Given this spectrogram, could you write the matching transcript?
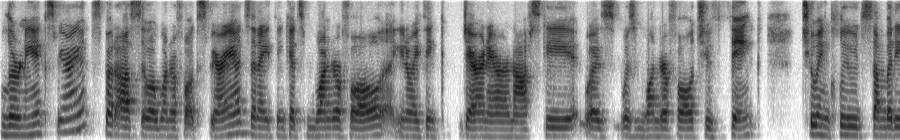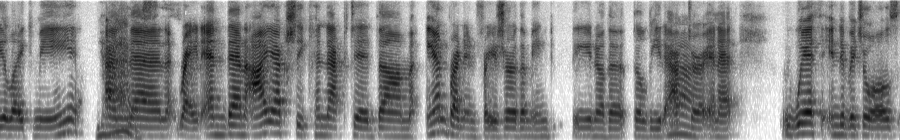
learning experience, but also a wonderful experience. And I think it's wonderful. You know, I think Darren Aronofsky was was wonderful to think to include somebody like me. Yes. And then right. And then I actually connected them and Brendan Fraser, the main, you know, the the lead yeah. actor in it with individuals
